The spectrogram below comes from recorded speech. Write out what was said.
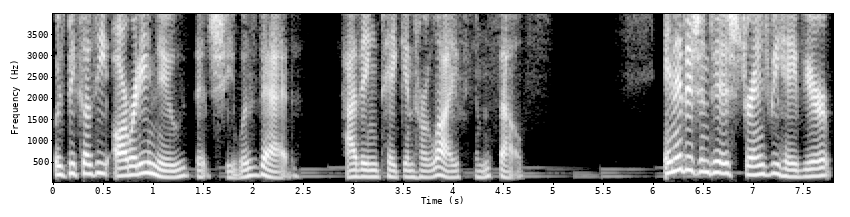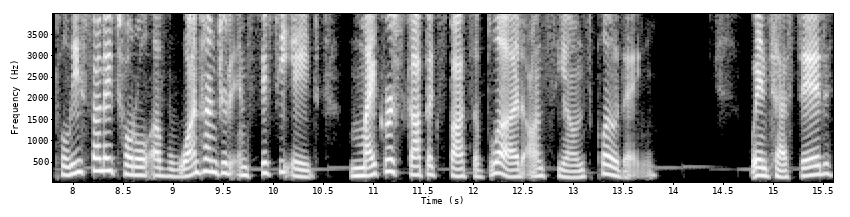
was because he already knew that she was dead, having taken her life himself. In addition to his strange behavior, police found a total of 158 microscopic spots of blood on Sion's clothing. When tested,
